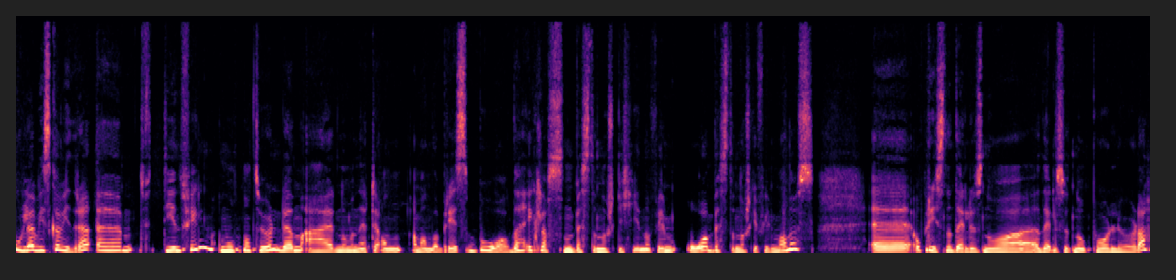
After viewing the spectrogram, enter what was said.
Ole, vi skal videre. Eh, din film, 'Mot naturen', den er nominert til Amandapris både i klassen beste norske kinofilm og beste norske filmmanus. Eh, og prisene deles, nå, deles ut nå på lørdag.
